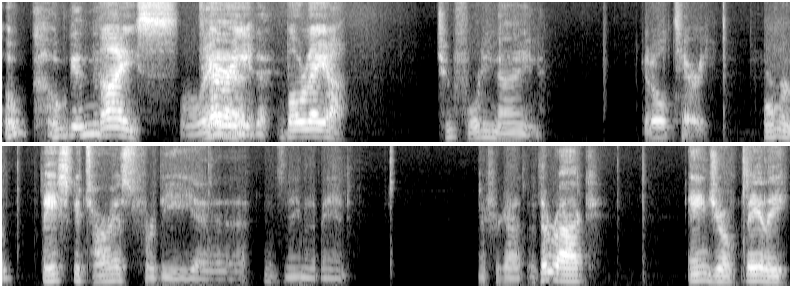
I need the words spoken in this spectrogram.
Hulk Hogan. Nice. Terry Red. Bollea. 249. Good old Terry. Former bass guitarist for the, uh, what's the name of the band? I forgot. The Rock. Angel. Bayley.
